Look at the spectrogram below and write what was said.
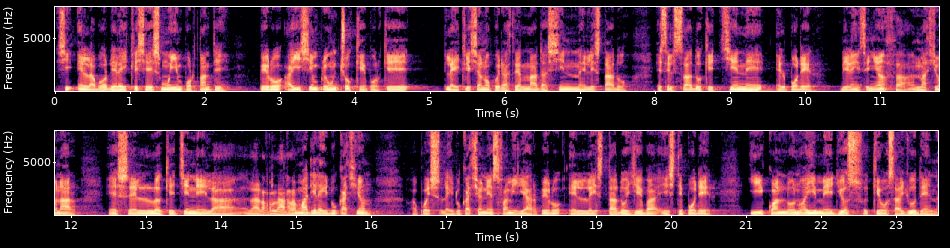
Sí, el labor de la Iglesia es muy importante, pero hay siempre un choque porque la Iglesia no puede hacer nada sin el Estado. Es el Estado que tiene el poder de la enseñanza nacional, es el que tiene la, la rama de la educación. Pues la educación es familiar, pero el Estado lleva este poder y cuando no hay medios que os ayuden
